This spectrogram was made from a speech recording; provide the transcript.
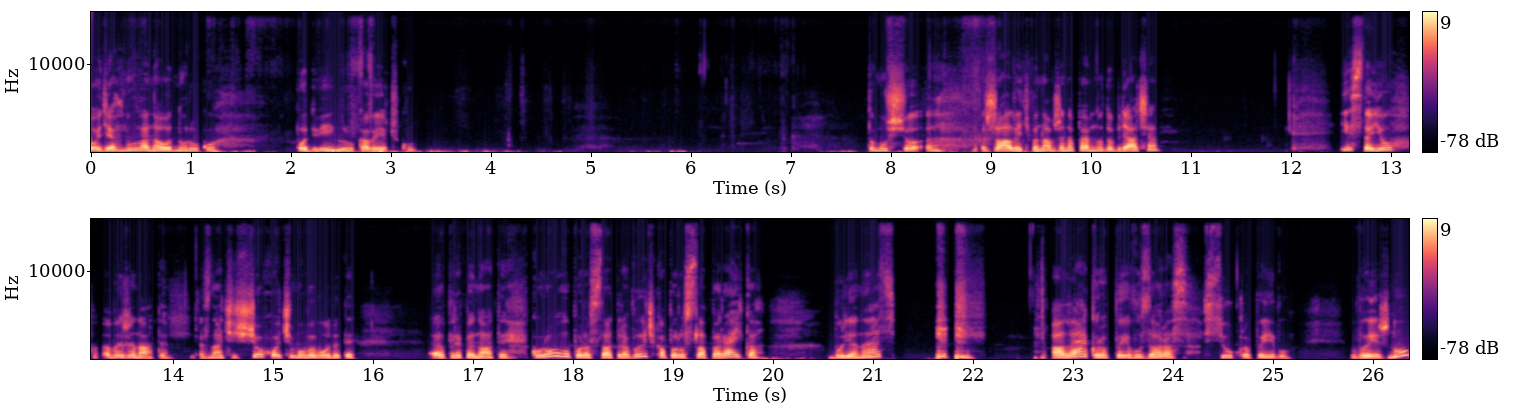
Одягнула на одну руку подвійну рукавичку. Тому що е, жалить вона вже, напевно, добряче. І стаю вижинати. Значить, що хочемо виводити, е, припинати корову, поросла травичка, поросла перейка, бур'янець. Але кропиву зараз, всю кропиву вижну.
